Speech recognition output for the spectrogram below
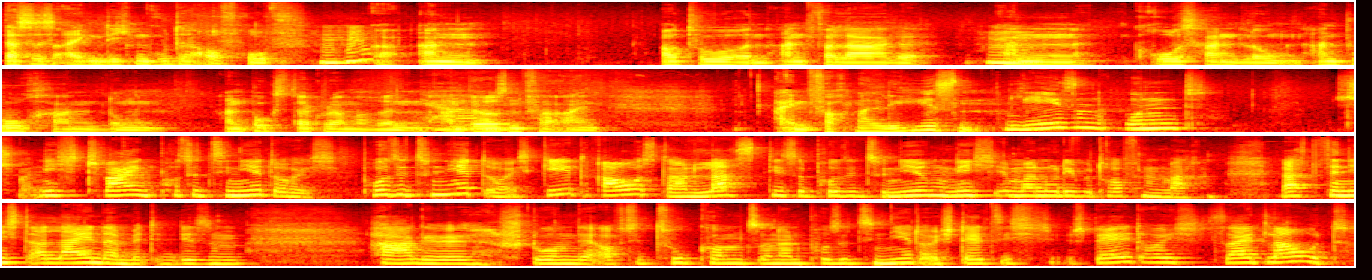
das ist eigentlich ein guter Aufruf äh, an Autoren, an Verlage, an Großhandlungen, an Buchhandlungen, an Bookstagrammerinnen, Ja. an Börsenvereinen. Einfach mal lesen. Lesen und nicht schweigen, positioniert euch. Positioniert euch. Geht raus da und lasst diese Positionierung nicht immer nur die Betroffenen machen. Lasst sie nicht allein damit in diesem Hagelsturm, der auf sie zukommt, sondern positioniert euch, stellt, sich, stellt euch, seid laut.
